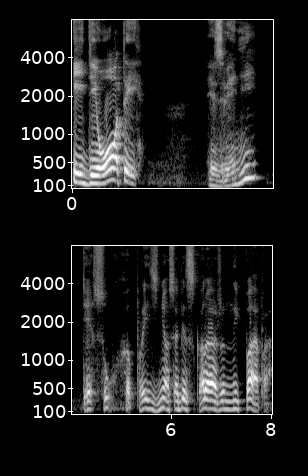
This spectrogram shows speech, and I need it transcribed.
идиоты. Извините, сухо произнес обескураженный папа.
